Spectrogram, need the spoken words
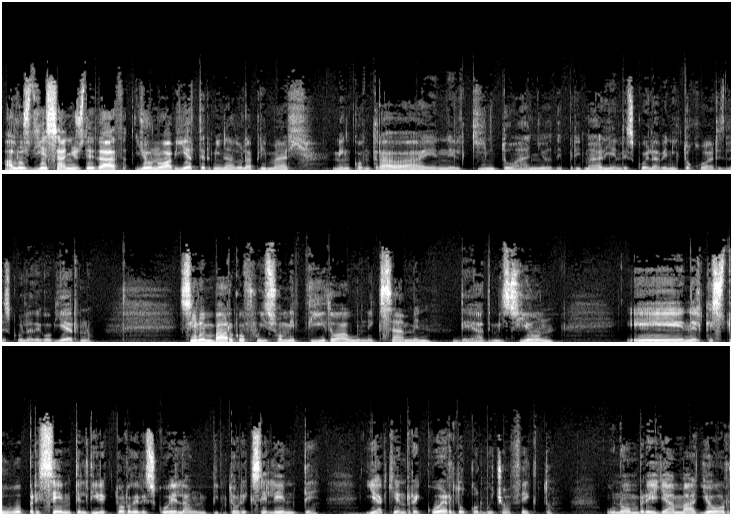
A los 10 años de edad yo no había terminado la primaria, me encontraba en el quinto año de primaria en la escuela Benito Juárez, la escuela de gobierno. Sin embargo, fui sometido a un examen de admisión eh, en el que estuvo presente el director de la escuela, un pintor excelente y a quien recuerdo con mucho afecto, un hombre ya mayor,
